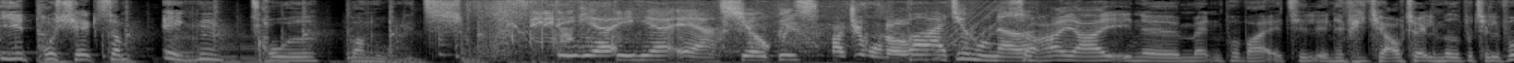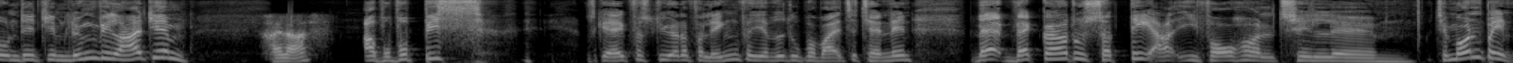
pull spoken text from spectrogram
i et projekt, som ingen troede var muligt. Det her, det her er Showbiz på Radio 100. Så har jeg en øh, mand på vej til en vigtig aftale med på telefonen. Det er Jim Lyngvild. Hej Jim. Hej Lars. Apropos bis. Nu skal jeg ikke forstyrre dig for længe, for jeg ved, du er på vej til tandlægen. Hvad, hvad gør du så der i forhold til, øh, til mundbind?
